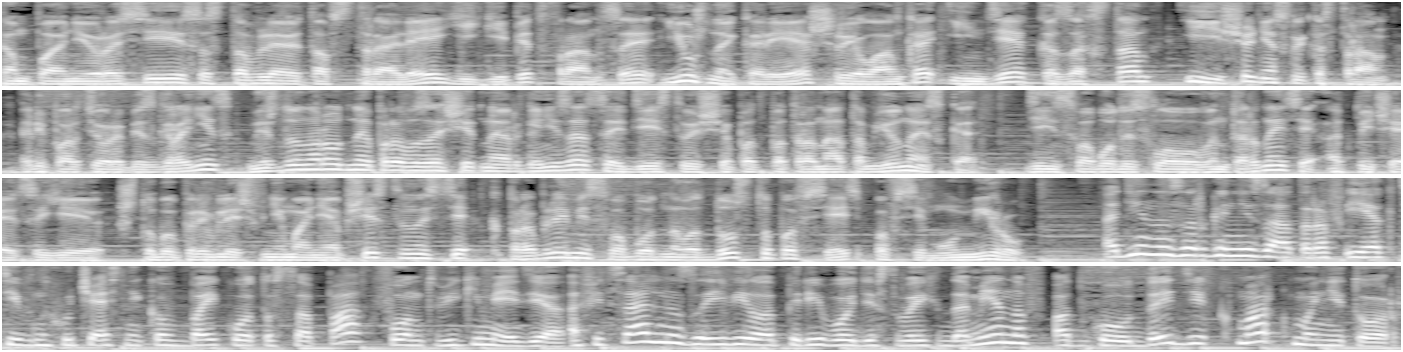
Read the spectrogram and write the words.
Компанию России составляют Австралия, Египет, Франция, Южная Корея, Шри-Ланка, Индия, Казахстан и еще несколько стран. Репортеры без границ – международная правозащитная организация, действующая под патронатом ЮНЕСКО. День свободы слова в интернете отмечается ею, чтобы привлечь внимание общественности к проблеме свободного доступа в сеть по всему миру. Один из организаторов и активных участников бойкота САПА, фонд Викимедиа, официально заявил о переводе своих доменов от GoDaddy к Mark Monitor.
